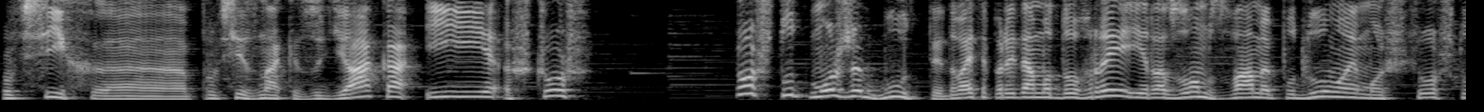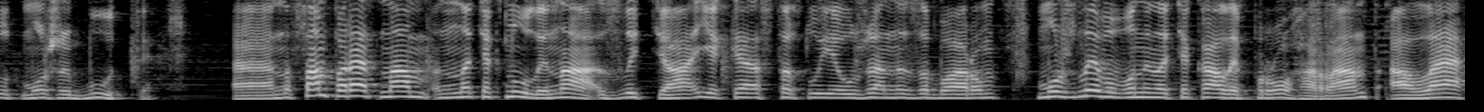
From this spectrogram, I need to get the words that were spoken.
Про всіх, е, про всі знаки зодіака. І що ж, що ж тут може бути? Давайте перейдемо до гри і разом з вами подумаємо, що ж тут може бути. Е, насамперед нам натякнули на злиття, яке стартує уже незабаром. Можливо, вони натякали про гарант, але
